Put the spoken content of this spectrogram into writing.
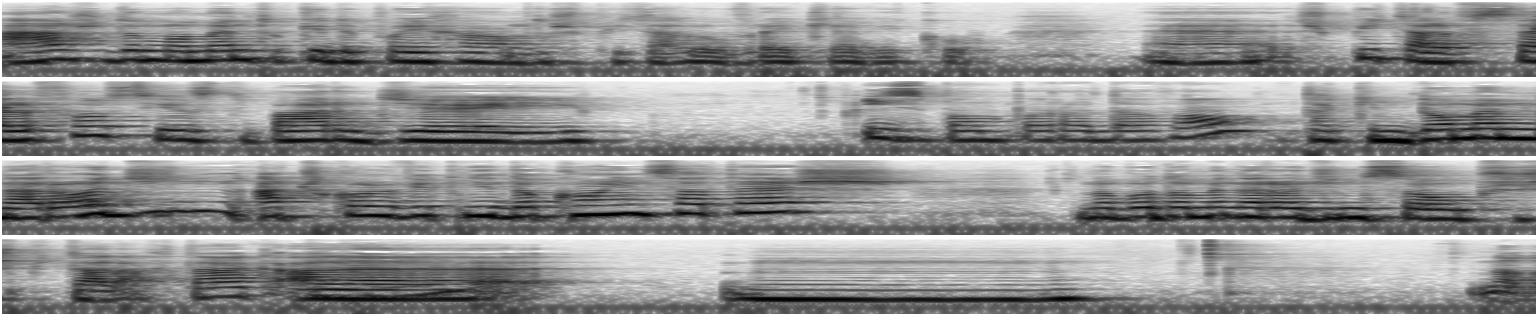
Aż do momentu, kiedy pojechałam do szpitalu w Reykjaviku. E, szpital w Selfos jest bardziej Izbą porodową? takim domem narodzin, aczkolwiek nie do końca też, no bo domy narodzin są przy szpitalach, tak? Ale mm, no,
